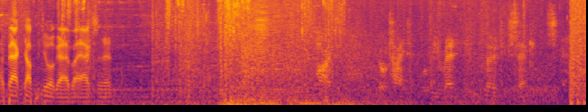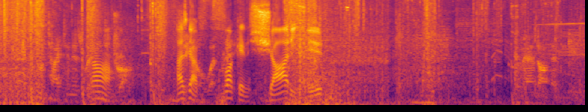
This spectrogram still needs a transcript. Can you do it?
I backed up into a guy by accident. Pilot, your Titan will be ready in 30 seconds. Your Titan is ready Oh. to drop. I just got Signal ready. fucking shoddy, dude. Command authenticated.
